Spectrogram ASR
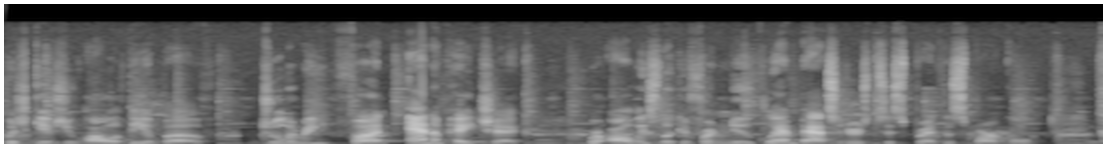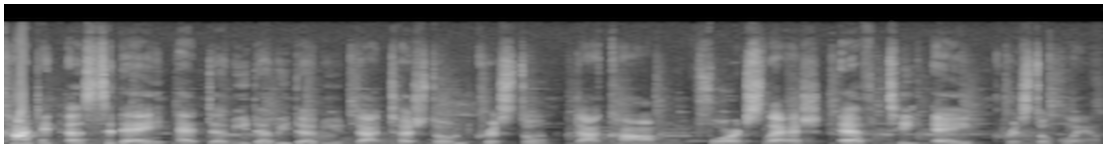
which gives you all of the above jewelry, fun, and a paycheck. We're always looking for new glam ambassadors to spread the sparkle. Contact us today at www.touchstonecrystal.com forward slash FTA Crystal Glam.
